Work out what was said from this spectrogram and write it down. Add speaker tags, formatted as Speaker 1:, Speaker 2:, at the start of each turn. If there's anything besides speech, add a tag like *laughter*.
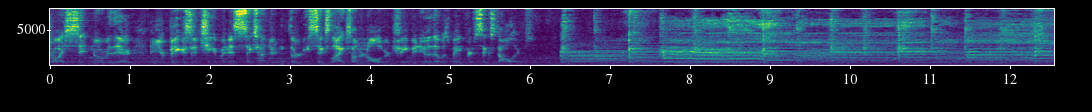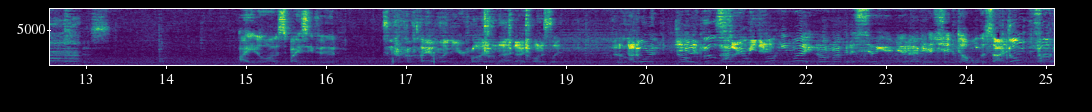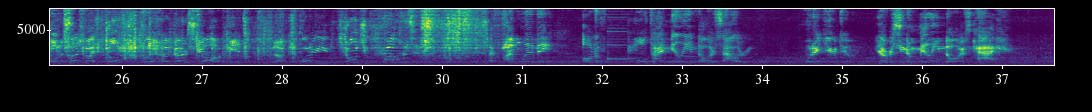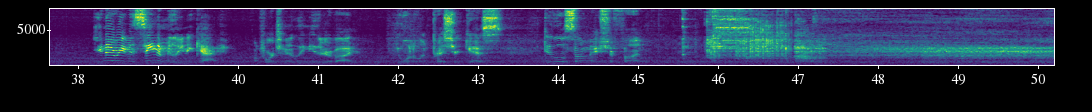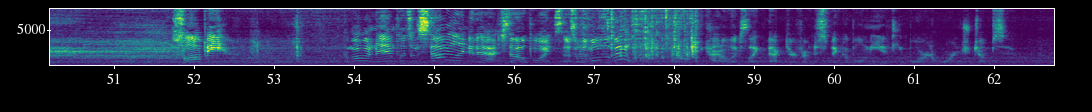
Speaker 1: probably sitting over there, and your biggest achievement is 636 likes on an Oliver Tree video that was made for six dollars. I eat a lot of spicy food.
Speaker 2: I'm letting you rely on that night, honestly. I don't want to. You're gonna sue me, dude.
Speaker 1: fucking way. No, I'm not gonna sue you, dude. I've hit shit double the size.
Speaker 2: Don't fucking touch my. Don't. *laughs* I gotta stop. Fucking.
Speaker 1: I'm living on a multi-million dollar salary. What are you doing? You ever seen a million dollars cash? You never even seen a million in cash. Unfortunately, neither have I. You want to impress your guests? Do a little something extra fun. Sloppy. Come on, man. Put some style that. Style points. That's what I'm all about. He kind of looks like Vector from Despicable Me if he wore an orange jumpsuit.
